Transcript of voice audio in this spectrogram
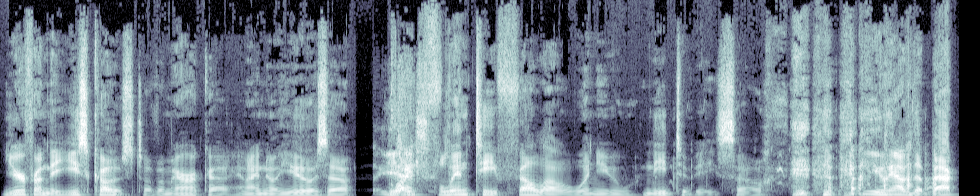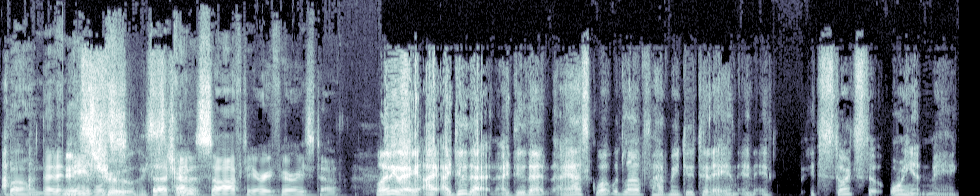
You're from the East Coast of America, and I know you as a yes. quite flinty fellow when you need to be. So you have the backbone that enables it's true. It's the true. kind of soft, airy fairy stuff. Well, anyway, I, I, do that. I do that. I ask, what would love have me do today? And, and it, it starts to orient me.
